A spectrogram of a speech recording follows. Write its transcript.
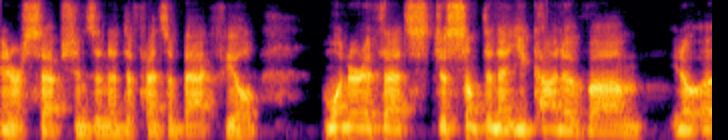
interceptions in the defensive backfield. I'm wondering if that's just something that you kind of, um, you know, uh,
